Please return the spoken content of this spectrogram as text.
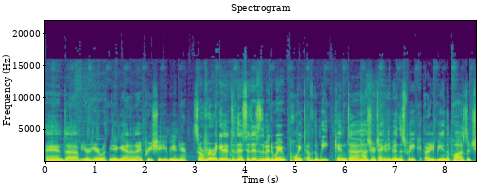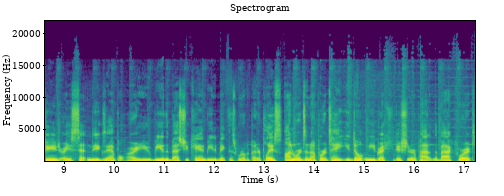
and uh, you're here with me again, and I appreciate you being here. So, before we get into this, it is the midway point of the week, and uh, how's your integrity been this week? Are you being the positive change? Are you setting the example? Are you being the best you can be to make this world a better place? Onwards and upwards. Hey, you don't need recognition or pat in the back for it.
